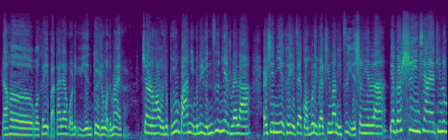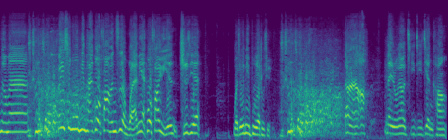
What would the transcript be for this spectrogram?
然后我可以把大家伙的语音对准我的麦克，这样的话我就不用把你们的文字念出来啦，而且你也可以在广播里边听到你自己的声音啦。要不要试一下呀，听众朋友们？微信公众平台给我发文字，我来念；给我发语音，直接我就给你播出去。当然啊，内容要积极健康。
